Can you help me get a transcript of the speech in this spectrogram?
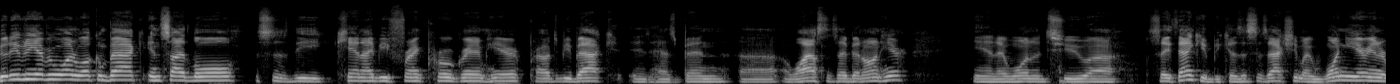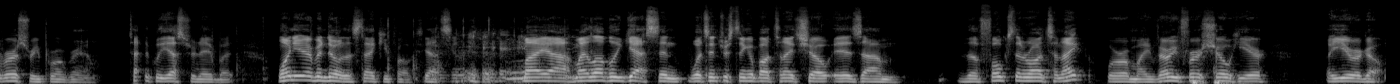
Good evening, everyone. Welcome back inside Lowell. This is the Can I Be Frank program here. Proud to be back. It has been uh, a while since I've been on here, and I wanted to uh, say thank you because this is actually my one year anniversary program. Technically yesterday, but one year I've been doing this. Thank you, folks. Yes, my uh, my lovely guests. And what's interesting about tonight's show is um, the folks that are on tonight were on my very first show here a year ago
